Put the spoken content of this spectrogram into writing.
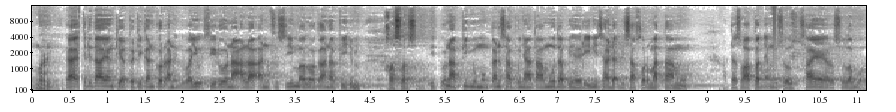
ngeri. Kayak cerita yang diabadikan Quran itu. Wayu siruna ala anfusim walau kana bihim. Itu Nabi ngumumkan saya punya tamu tapi hari ini saya tidak bisa hormat tamu. Ada sahabat yang usul saya ya Rasulullah.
